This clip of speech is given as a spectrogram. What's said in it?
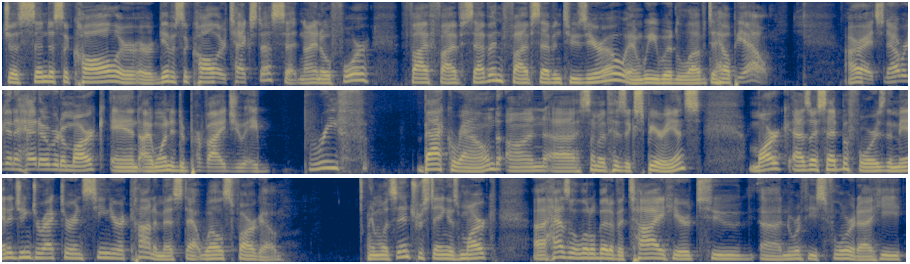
Just send us a call or, or give us a call or text us at 904 557 5720, and we would love to help you out. All right, so now we're going to head over to Mark, and I wanted to provide you a brief background on uh, some of his experience. Mark, as I said before, is the managing director and senior economist at Wells Fargo. And what's interesting is Mark uh, has a little bit of a tie here to uh, Northeast Florida. He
